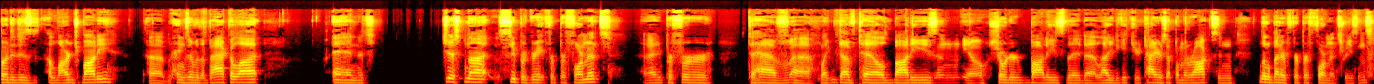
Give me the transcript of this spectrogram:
but it is a large body, uh, hangs over the back a lot, and it's just not super great for performance. I prefer to have uh, like dovetailed bodies and you know shorter bodies that uh, allow you to get your tires up on the rocks and a little better for performance reasons.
